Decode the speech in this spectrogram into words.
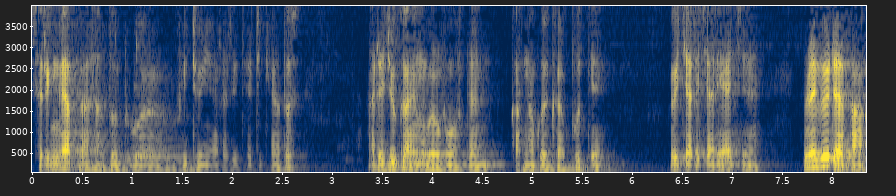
sering lihat lah satu dua videonya Raditya Dika. Terus ada juga yang werewolf dan karena gue gabut ya gue cari-cari aja. Sebenarnya gue udah tak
